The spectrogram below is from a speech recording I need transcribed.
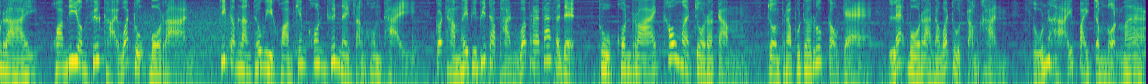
ำร้าย ความนิยมซื้อขายวัตถุโบราณ ที่กำลังทวีความเข้มข้นขึ้นในสังคมไทย ก็ทำให้พิพิธภัณฑ์วัดพระธาตุเสด็จถูกคนร้ายเข้ามาโจรกรรม จนพระพุทธรูปเก่าแก่ และโบราณวัตถุสำคัญ สูญหายไปจำนวนมาก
